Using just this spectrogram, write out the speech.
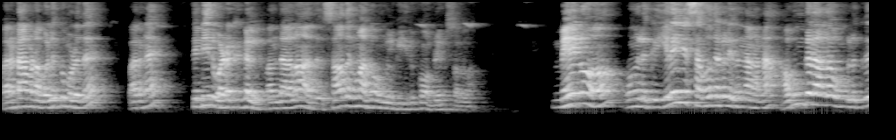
பன்னெண்டாம் இடம் வழுக்கும் பொழுது பாருங்க திடீர் வழக்குகள் வந்தாலும் அது சாதகமாக உங்களுக்கு இருக்கும் அப்படின்னு சொல்லலாம். மேலும் உங்களுக்கு இளைய சகோதரர்கள் இருந்தாங்கன்னா அவங்களால உங்களுக்கு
